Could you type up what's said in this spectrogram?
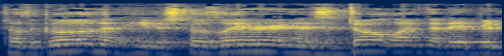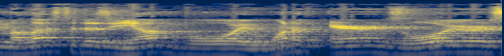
Told the Globe that he disclosed later in his adult life that he had been molested as a young boy. One of Aaron's lawyers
